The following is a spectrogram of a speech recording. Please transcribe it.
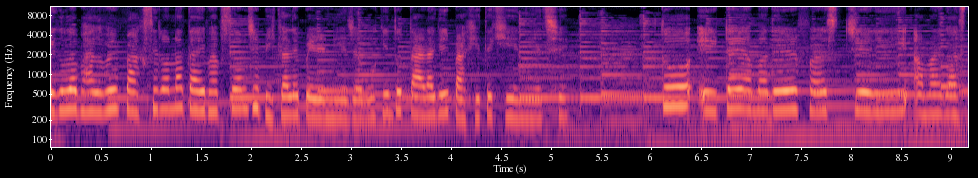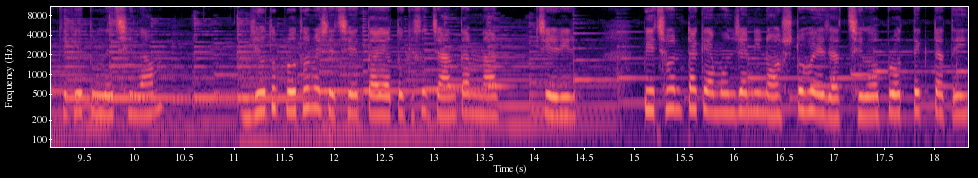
এগুলো ভালোভাবে পাকছিল না, তাই ভাবছিলাম যে বিকালে পেরে নিয়ে যাব, কিন্তু তার আগেই পাখিতে খেয়ে নিয়েছে। তো এইটাই আমাদের ফার্স্ট চেরি আমার গাছ থেকে তুলেছিলাম। যেহেতু প্রথম এসেছে, তাই অত কিছু জানতাম না চেরির পেছনটা কেমন জানি নষ্ট হয়ে যাচ্ছিল প্রত্যেকটাতেই।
